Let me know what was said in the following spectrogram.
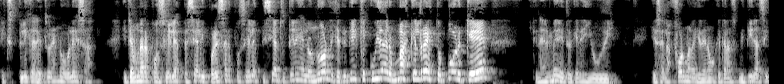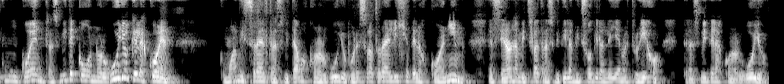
Explícale, tú eres nobleza, y tienes una responsabilidad especial y por esa responsabilidad especial tú tienes el honor de que te tienes que cuidar más que el resto porque tienes el mérito de que eres yudí. Y esa es la forma en la que tenemos que transmitir, así como un Cohen transmite con orgullo que él es Cohen. Como a Israel transmitamos con orgullo, por eso la Torah elige de los Kohanim, enseñaron la mitzvah, transmitir las mitzvot y las leyes a nuestros hijos, transmítelas con orgullo,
